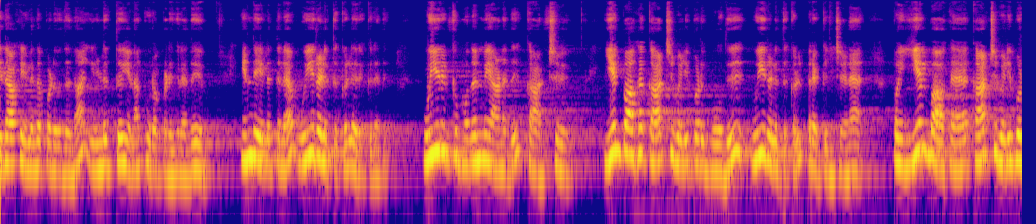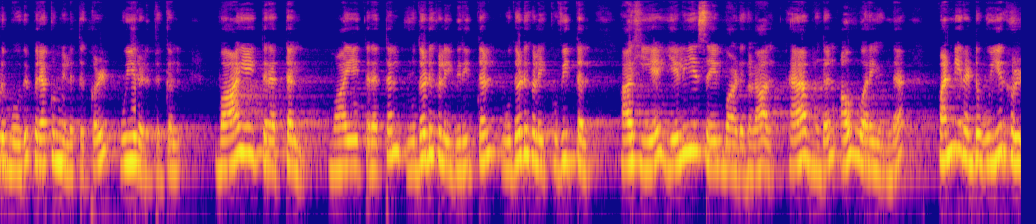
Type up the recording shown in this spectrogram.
இதாக எழுதப்படுவது தான் எழுத்து என கூறப்படுகிறது. இந்த எழுத்துல உயிரெழுத்துக்கள் இருக்கிறது. உயிருக்கு முதன்மையானது காற்று. இயல்பாக காற்று வெளிப்படும் போது உயிரெழுத்துக்கள் பிறக்கின்றன. இப்ப இயல்பாக காற்று வெளிப்படும் போது பிறக்கும் எழுத்துக்கள் உயிரெழுத்துக்கள் வாயை திறத்தல். வாயை திறத்தல் உதடுகளை விரித்தல் உதடுகளை குவித்தல். ஆகிய எளிய செயல்பாடுகளால் அ முதல் அவ் வரையுள்ள பன்னிரண்டு உயிர்கள்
